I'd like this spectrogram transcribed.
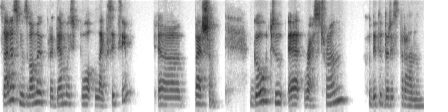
Зараз ми з вами пройдемось по лексиці. Е, перше. Go to a restaurant. Ходити до ресторану.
